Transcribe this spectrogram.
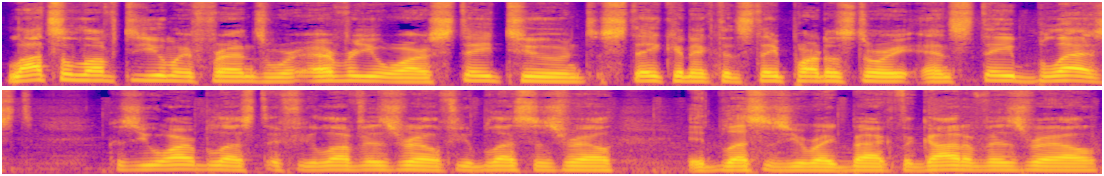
Lots of love to you, my friends, wherever you are. Stay tuned, stay connected, stay part of the story, and stay blessed because you are blessed. If you love Israel, if you bless Israel, it blesses you right back. The God of Israel,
